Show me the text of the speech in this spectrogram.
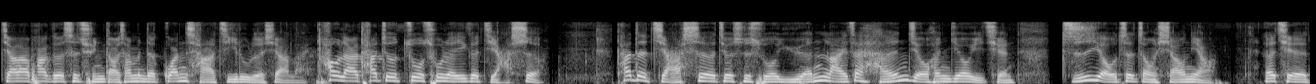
加拉帕戈斯群岛上面的观察记录了下来。后来他就做出了一个假设，他的假设就是说，原来在很久很久以前，只有这种小鸟，而且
